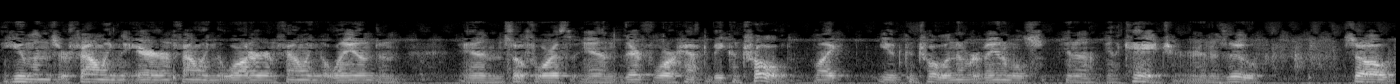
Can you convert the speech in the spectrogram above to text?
humans are fouling the air and fouling the water and fouling the land and and so forth, and therefore have to be controlled, like you'd control the number of animals in a in a cage or in a zoo. So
